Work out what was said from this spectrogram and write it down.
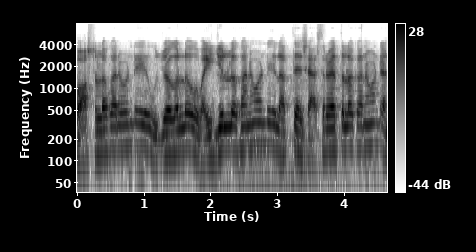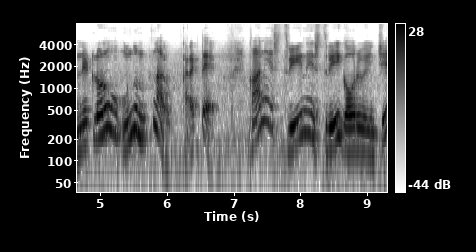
పోస్టల్లో కానివ్వండి ఉద్యోగాల్లో వైద్యుల్లో కానివ్వండి లేకపోతే శాస్త్రవేత్తల్లో కానివ్వండి అన్నిట్లోనూ ముందు ఉంటున్నారు. కరెక్టే. కానీ స్త్రీని స్త్రీ గౌరవించి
